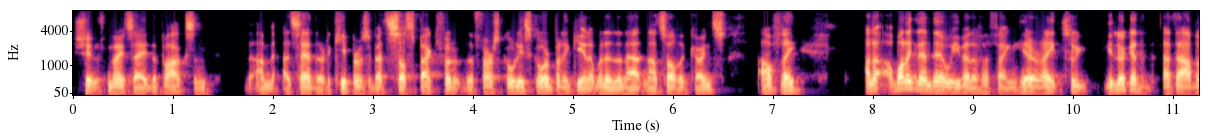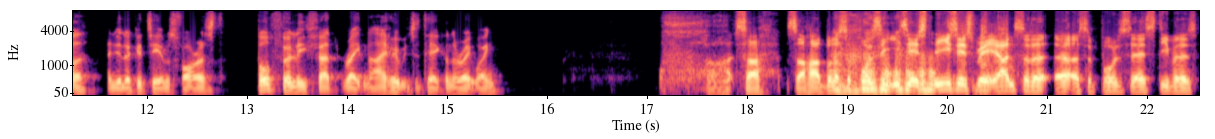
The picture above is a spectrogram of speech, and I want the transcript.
shooting from outside the box. And um, I said there, the keeper was a bit suspect for the first goal he scored, but again, it went in the net and that's all that counts, Anthony. And I want to get into a wee bit of a thing here, right? So you look at Abada and you look at James Forrest, both fully fit right now. Who would you take on the right wing? Oh, it's a it's a hard one. I suppose the easiest the easiest way to answer it, uh, I suppose, uh, Stephen, is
